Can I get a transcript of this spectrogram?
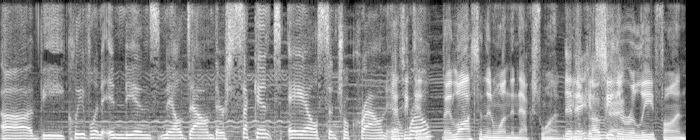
uh, the Cleveland Indians nailed down their second AL Central crown in Yeah, I a think row. they, they lost and then won the next one. Did and they? you can see the relief on.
